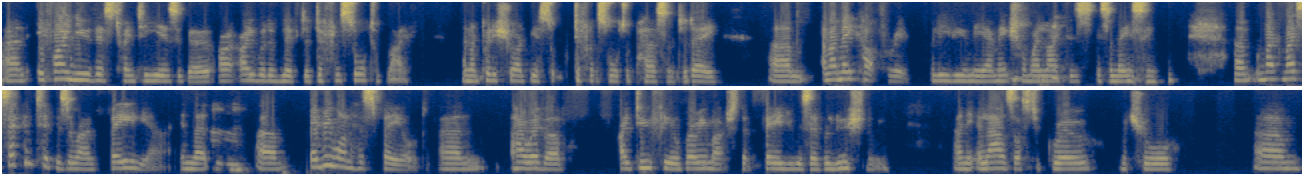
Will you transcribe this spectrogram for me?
and if I knew this 20 years ago, I, I, would have lived a different sort of life. And I'm pretty sure I'd be a sort, different sort of person today. Um, and I make up for it, believe you me. I make sure my life is, is amazing. Um, my, my second tip is around failure, in that mm-hmm. um, everyone has failed. And however, I do feel very much that failure is evolutionary and it allows us to grow, mature, um,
